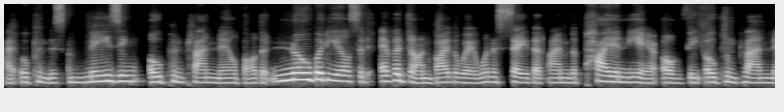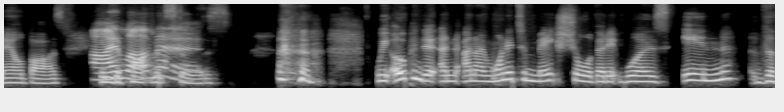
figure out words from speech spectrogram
I opened this amazing open plan nail bar that nobody else had ever done. By the way, I want to say that I'm the pioneer of the open plan nail bars in I department stores. we opened it and, and I wanted to make sure that it was in the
